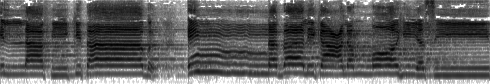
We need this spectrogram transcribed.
إلا في كتاب إن ذلك على الله يسير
